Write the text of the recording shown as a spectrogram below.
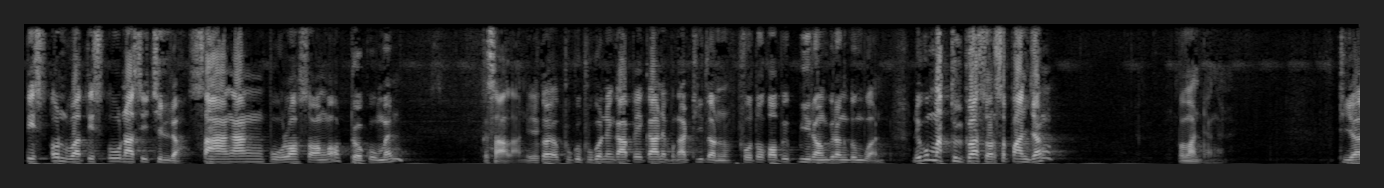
Tisun wa tisu nasi jilah. Sangang pulau songo dokumen kesalahan. Ini kayak buku-buku yang KPK nih pengadilan, fotokopi birang-birang tumbuhan. Ini gue madul basor sepanjang pemandangan. Dia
